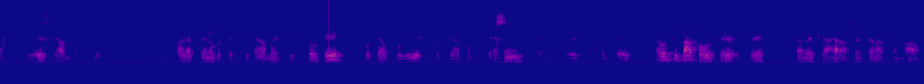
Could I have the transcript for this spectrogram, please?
assistir. Esse realmente vale a pena você ficar realmente ver o que é a política, o que é a convivência, Sim. o que é a riqueza, a pobreza. Aí você dá para você ver realmente a relação internacional,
